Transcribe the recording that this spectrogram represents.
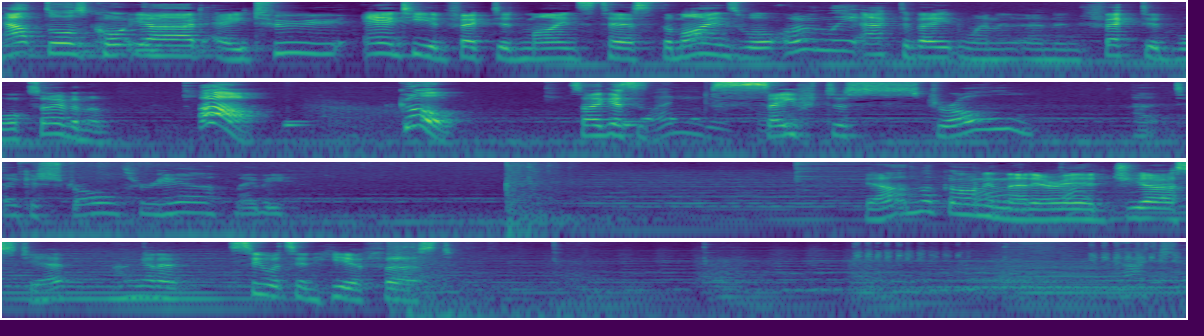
Outdoors courtyard, A2, anti-infected mines test. The mines will only activate when an infected walks over them. Oh, cool. So I guess Wonderful. it's safe to stroll? Uh, take a stroll through here, maybe? Yeah, I'm not going in that area just yet. I'm gonna see what's in here first. Gotcha.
